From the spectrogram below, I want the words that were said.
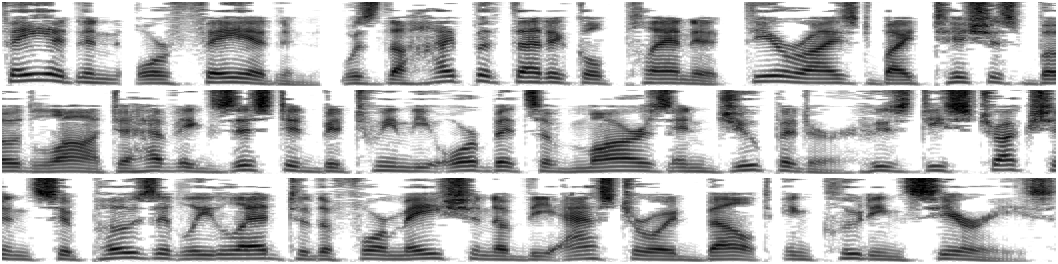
Phaeton or Phaeton, was the hypothetical planet theorized by Titius Bode Law to have existed between the orbits of Mars and Jupiter whose destruction supposedly led to the formation of the asteroid belt including Ceres.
